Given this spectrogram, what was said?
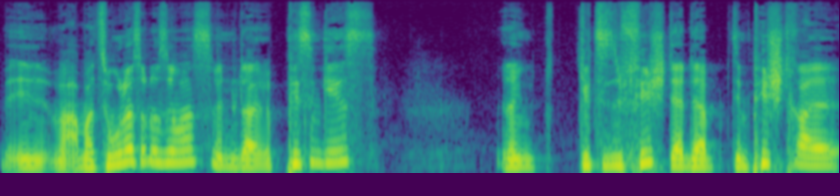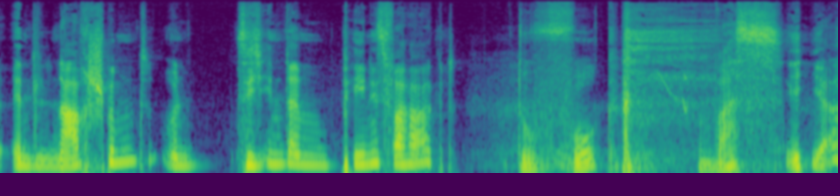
Im Amazonas oder sowas, wenn du da pissen gehst. Und dann gibt es diesen Fisch, der, der dem Pischstrahl nachschwimmt und sich in deinem Penis verhakt. Du Furk? Was? Ja.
